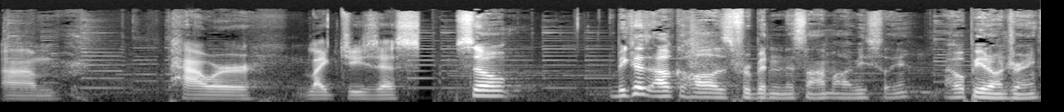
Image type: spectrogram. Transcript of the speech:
um, power like Jesus. So, because alcohol is forbidden in Islam, obviously, I hope you don't drink.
